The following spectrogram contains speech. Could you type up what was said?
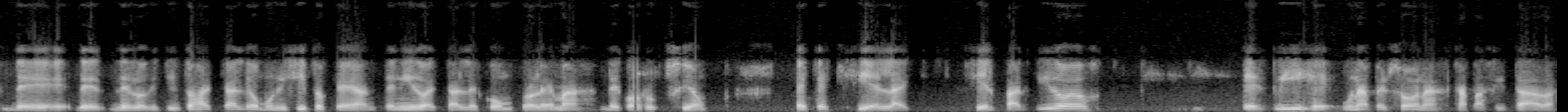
de, de, los distintos alcaldes o municipios que han tenido alcaldes con problemas de corrupción es que si el, si el partido elige una persona capacitada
